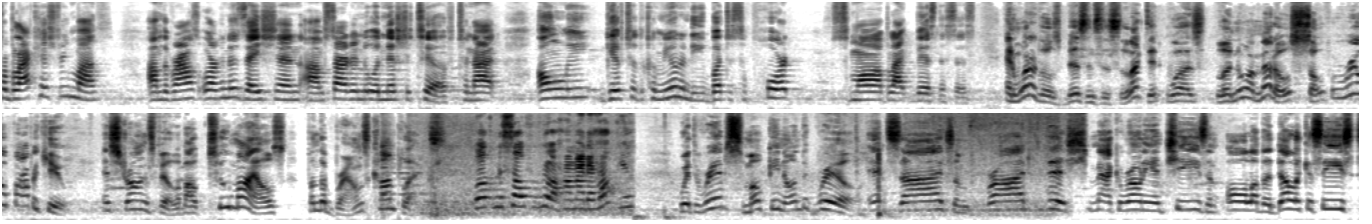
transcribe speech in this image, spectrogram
For Black History Month, um, the Browns organization um, started a new initiative to not only give to the community, but to support small black businesses. And one of those businesses selected was Lenore Meadows Soul for Real Barbecue in Strongsville, about two miles from the Browns complex. Welcome to Soul for Real. How may I help you? With ribs smoking on the grill, inside some fried fish, macaroni and cheese, and all other delicacies,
